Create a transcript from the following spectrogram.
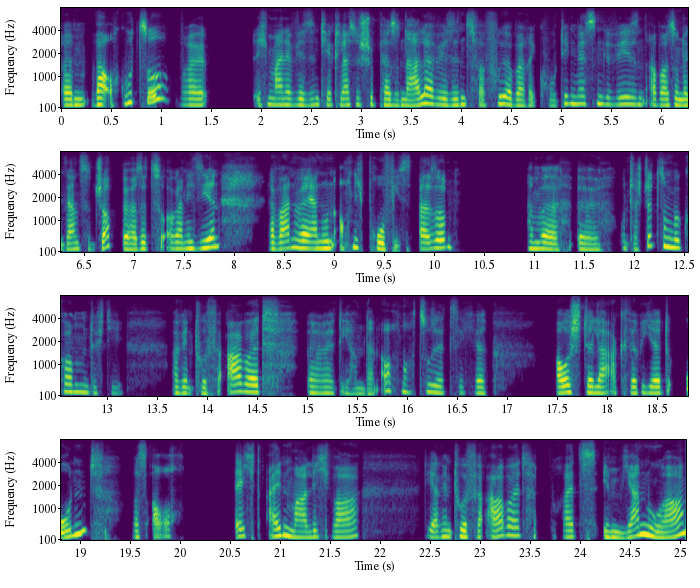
Ähm, war auch gut so, weil ich meine, wir sind hier klassische Personaler. Wir sind zwar früher bei Recruiting-Messen gewesen, aber so eine ganze Jobbörse zu organisieren, da waren wir ja nun auch nicht Profis. Also haben wir äh, Unterstützung bekommen durch die Agentur für Arbeit. Äh, die haben dann auch noch zusätzliche Aussteller akquiriert. Und was auch echt einmalig war, die Agentur für Arbeit hat bereits im Januar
